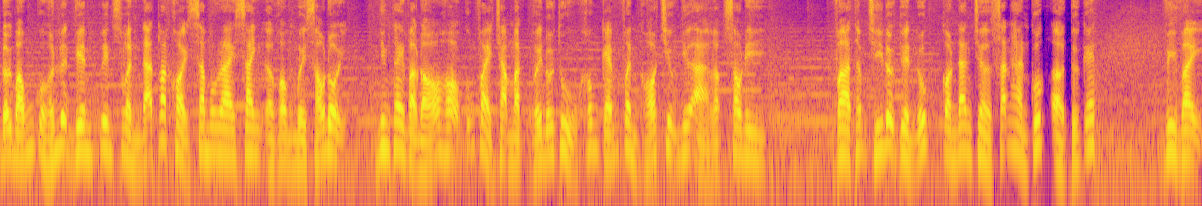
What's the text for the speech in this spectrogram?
đội bóng của huấn luyện viên Klinsmann đã thoát khỏi Samurai xanh ở vòng 16 đội, nhưng thay vào đó họ cũng phải chạm mặt với đối thủ không kém phần khó chịu như Ả Rập Saudi. Và thậm chí đội tuyển Úc còn đang chờ sẵn Hàn Quốc ở tứ kết. Vì vậy,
